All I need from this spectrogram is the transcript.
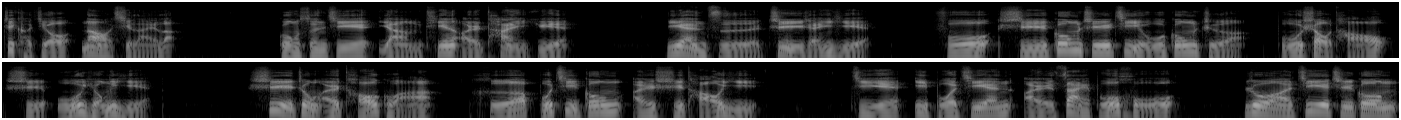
这可就闹起来了。公孙接仰天而叹曰：“晏子智人也。夫使公之既无功者，不受桃，是无勇也。示众而桃寡，何不计功而食桃矣？皆一搏坚而再搏虎。若皆之功，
